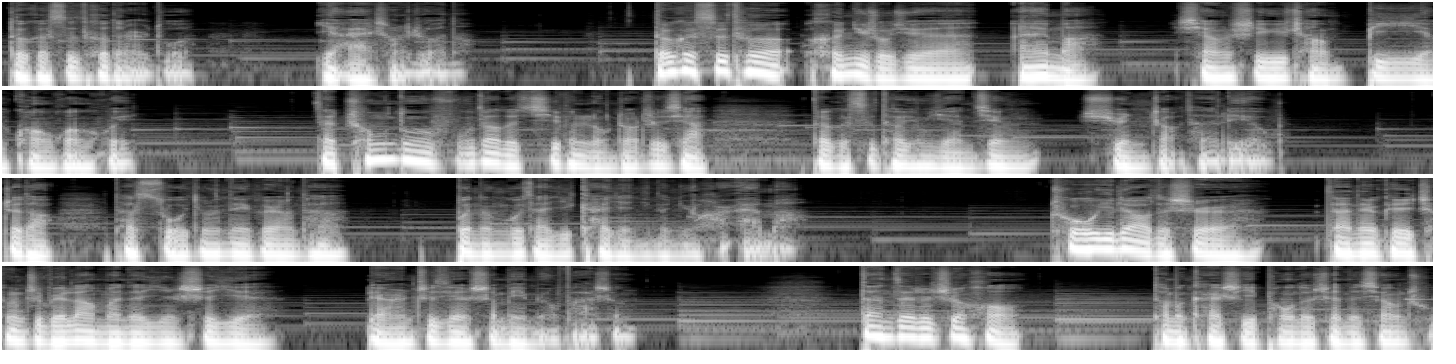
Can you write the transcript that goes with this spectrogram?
德克斯特的耳朵也爱上热闹。德克斯特和女主角艾玛相识于一场毕业狂欢会，在冲动浮躁的气氛笼罩之下，德克斯特用眼睛寻找他的猎物，直到他锁定了那个让他不能够再移开眼睛的女孩艾玛。出乎意料的是。在那可以称之为浪漫的饮食夜，两人之间什么也没有发生。但在这之后，他们开始以朋友的身份相处，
